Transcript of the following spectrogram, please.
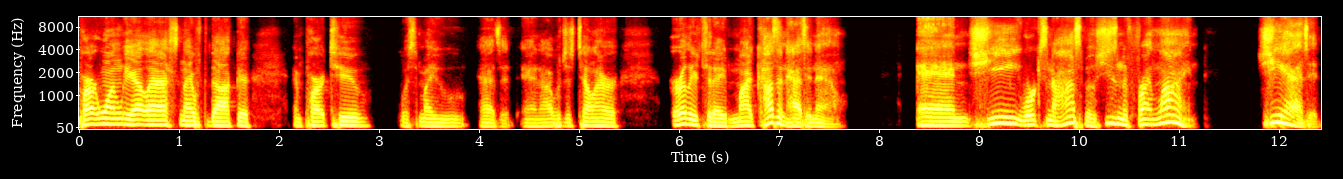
part one last night with the doctor, and part two with somebody who has it. And I was just telling her earlier today, my cousin has it now. And she works in the hospital. She's in the front line. She has it.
